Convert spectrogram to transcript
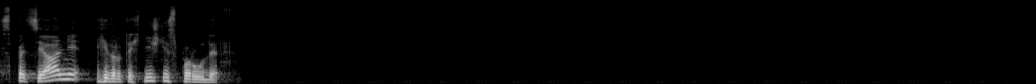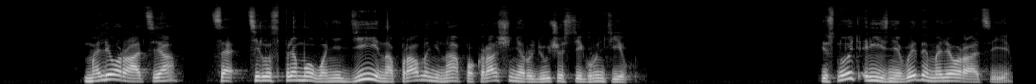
спеціальні гідротехнічні споруди. Меліорація це цілеспрямовані дії, направлені на покращення родючості ґрунтів. Існують різні види меліорації:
